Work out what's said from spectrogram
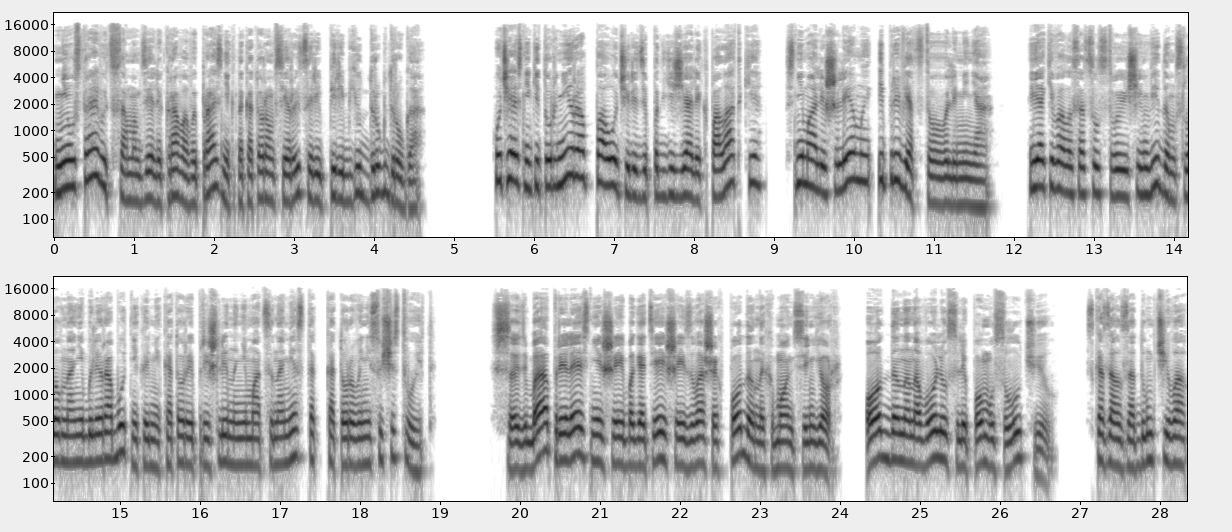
Не устраивать в самом деле кровавый праздник, на котором все рыцари перебьют друг друга. Участники турнира по очереди подъезжали к палатке, снимали шлемы и приветствовали меня. Я кивала с отсутствующим видом, словно они были работниками, которые пришли наниматься на место, которого не существует. «Судьба, прелестнейшая и богатейшая из ваших подданных, монсеньор, отдана на волю слепому случаю», сказал задумчиво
